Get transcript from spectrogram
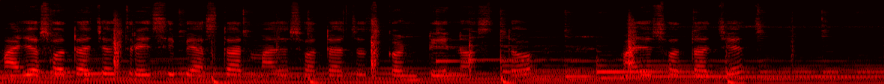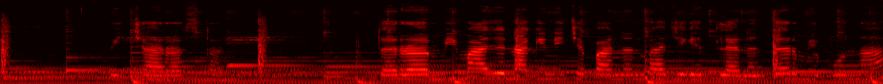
माझ्या स्वतःच्याच रेसिपी असतात. माझं स्वतःचंच कंटेन असतं. माझे स्वतःचेच विचार असतात. तर मी माझे नागिनीचे पानन भाजी घेतल्यानंतर मी पुन्हा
